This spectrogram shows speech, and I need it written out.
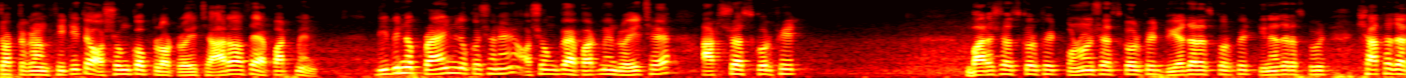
চট্টগ্রাম সিটিতে অসংখ্য প্লট রয়েছে। আরও আছে অ্যাপার্টমেন্ট বিভিন্ন প্রাইম লোকেশনে অসংখ্য অ্যাপার্টমেন্ট রয়েছে, আটশো স্কোয়ার ফিট বারোশো স্কোয়ার ফিট পনেরোশো স্কোয়ার ফিট দুই হাজার স্কোয়ার ফিট তিন হাজার স্কোয়ার ফিট সাত হাজার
